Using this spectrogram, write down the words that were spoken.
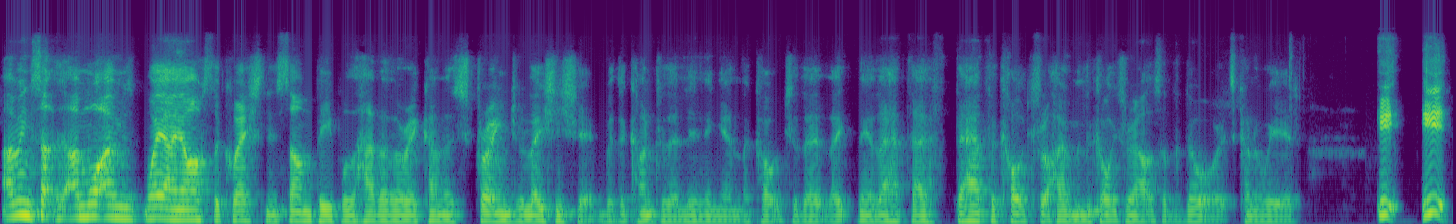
I mean, so, I'm, what I'm way I ask the question is some people have a very kind of strange relationship with the country they're living in, the culture that they, you know, they have to have, they have the culture at home and the culture outside the door. It's kind of weird. It it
